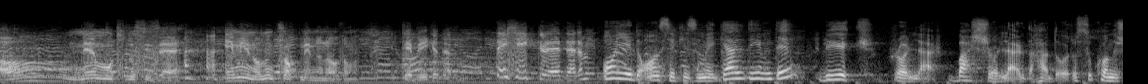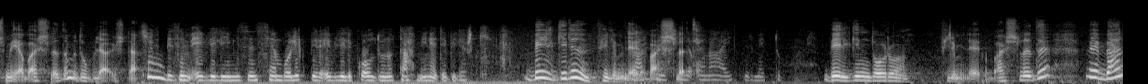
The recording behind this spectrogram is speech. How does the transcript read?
Aa, ne mutlu size. Emin olun çok memnun oldum. Tebrik ederim. Teşekkür ederim. 17-18'ime geldiğimde büyük roller, başroller daha doğrusu konuşmaya başladım dublajda. Kim bizim evliliğimizin sembolik bir evlilik olduğunu tahmin edebilir ki? Belgin'in filmleri başladı. Ona ait bir mektup var. Belgin Doruk'un filmleri başladı ve ben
